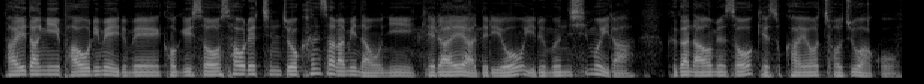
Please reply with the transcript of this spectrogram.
다이당이 바울임의 이름에 거기서 사울의 친족 한 사람이 나오니 게라의 아들이요 이름은 시므이라 그가 나오면서 계속하여 저주하고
